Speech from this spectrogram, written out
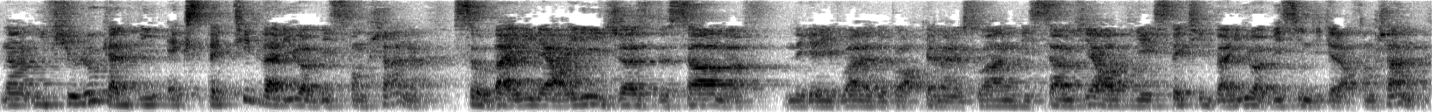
now if you look at the expected value of this function, so by linearity is just the sum of negative 1 at the power k minus 1, the sum here of the expected value of this indicator function.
